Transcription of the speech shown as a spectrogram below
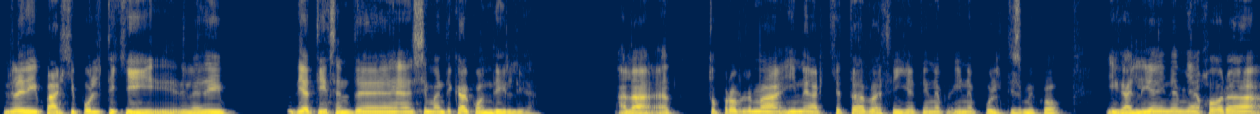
δηλαδή υπάρχει πολιτική, δηλαδή διατίθενται σημαντικά κονδύλια. Αλλά ε, το πρόβλημα είναι αρκετά βαθύ γιατί είναι, είναι πολιτισμικό. Η Γαλλία είναι μια χώρα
